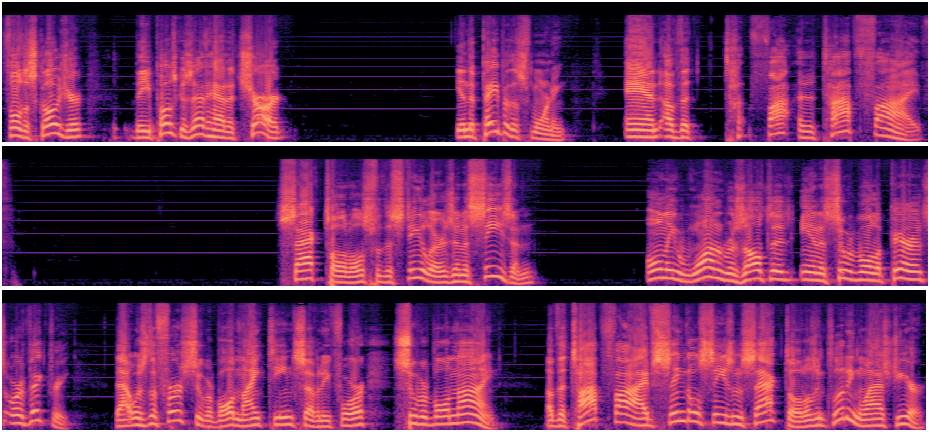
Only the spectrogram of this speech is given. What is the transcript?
full disclosure, the Post Gazette had a chart in the paper this morning, and of the the uh, top five sack totals for the Steelers in a season, only one resulted in a Super Bowl appearance or victory. That was the first Super Bowl, 1974, Super Bowl nine. Of the top five single season sack totals, including last year,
